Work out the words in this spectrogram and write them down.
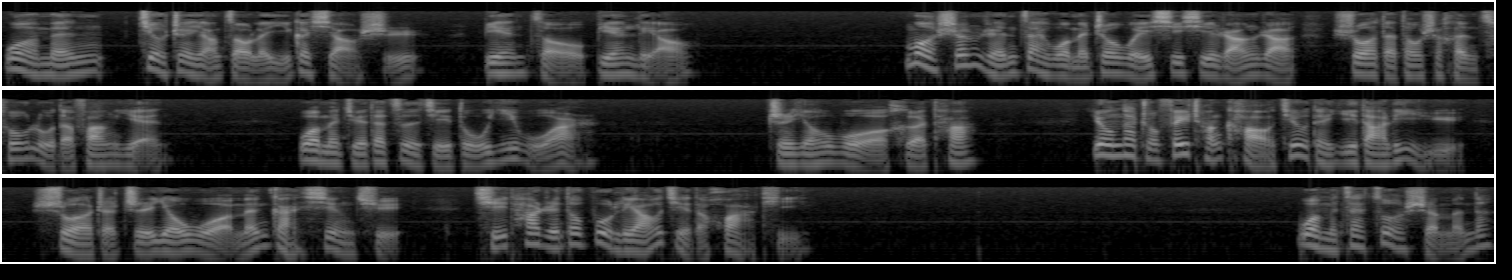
我们就这样走了一个小时，边走边聊。陌生人在我们周围熙熙攘攘，说的都是很粗鲁的方言。我们觉得自己独一无二，只有我和他，用那种非常考究的意大利语，说着只有我们感兴趣、其他人都不了解的话题。我们在做什么呢？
